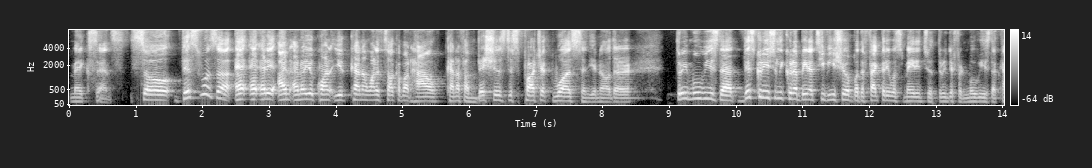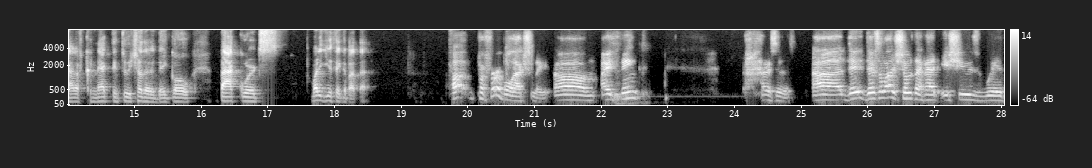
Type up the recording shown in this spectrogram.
Makes sense. So this was a E- Eddie. I, I know you quan- you kind of wanted to talk about how kind of ambitious this project was, and you know there are three movies that this could easily could have been a TV show, but the fact that it was made into three different movies that kind of connect into each other and they go backwards. What do you think about that? Uh, preferable, actually. Um, I think. How do I say this? Uh, there, there's a lot of shows that have had issues with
